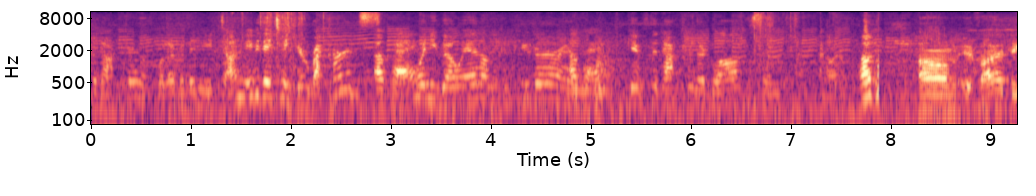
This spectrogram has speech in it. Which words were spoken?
the doctor with whatever they need done. Maybe they take your records. Okay. When you go in on the computer and Okay. give the doctor their gloves and. Okay. Um, if I had to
